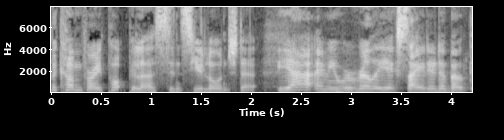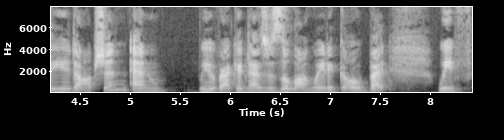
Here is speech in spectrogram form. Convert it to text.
become very popular since you launched it? Yeah i mean we're really excited about the adoption and we recognize there's a long way to go, but we've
